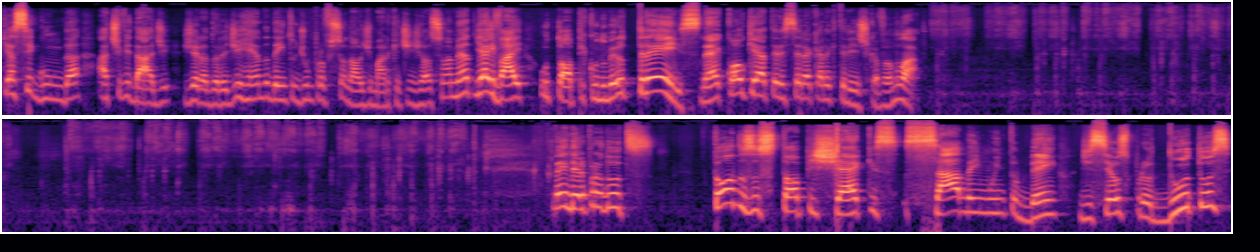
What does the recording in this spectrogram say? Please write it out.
que é a segunda atividade geradora de renda dentro de um profissional de marketing de relacionamento. E aí vai o tópico número 3, né? Qual que é a terceira característica? Vamos lá. Vender produtos. Todos os top cheques sabem muito bem de seus produtos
